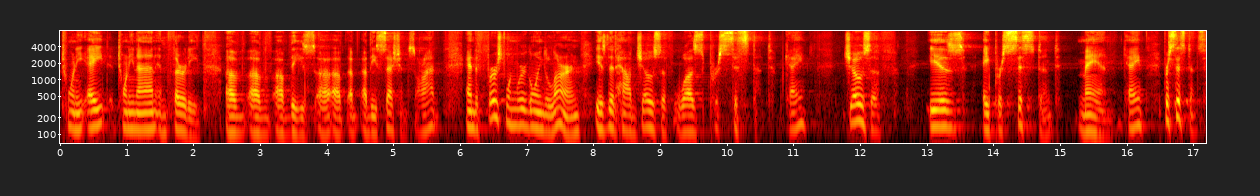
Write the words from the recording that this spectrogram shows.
28, 29, and 30 of, of, of, these, uh, of, of these sessions, all right? And the first one we're going to learn is that how Joseph was persistent okay? Joseph is a persistent man, okay? Persistence.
